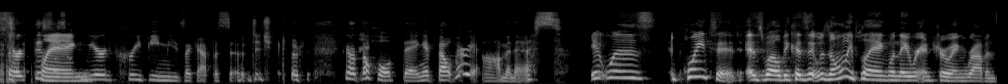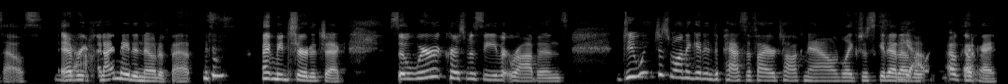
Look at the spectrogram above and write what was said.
started this playing was a weird, creepy music episode. Did you notice throughout the whole thing? It felt very ominous. it was pointed as well because it was only playing when they were introing robyn's house every Yeah. and i made a note of that i made sure to check so we're at christmas eve at robyn's do we just want to get into pacifier talk now like just get out of the yeah. way Okay. Okay.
